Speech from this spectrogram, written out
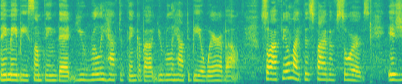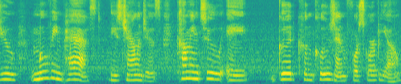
They may be something that you really have to think about. You really have to be aware about. So I feel like this Five of Swords is you moving past these challenges, coming to a good conclusion for Scorpio.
